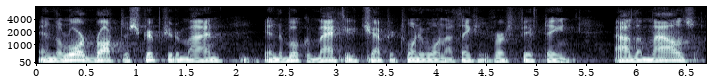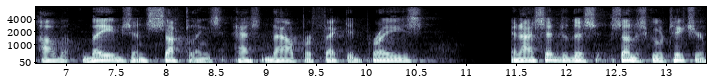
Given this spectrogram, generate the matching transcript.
And the Lord brought the scripture to mind in the book of Matthew, chapter 21, I think it's verse 15. Out of the mouths of babes and sucklings hast thou perfected praise. And I said to this Sunday school teacher,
